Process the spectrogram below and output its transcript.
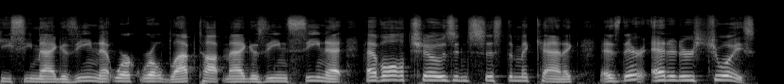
PC Magazine, Network World, Laptop Magazine, CNET have all chosen System Mechanic as their editor's choice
